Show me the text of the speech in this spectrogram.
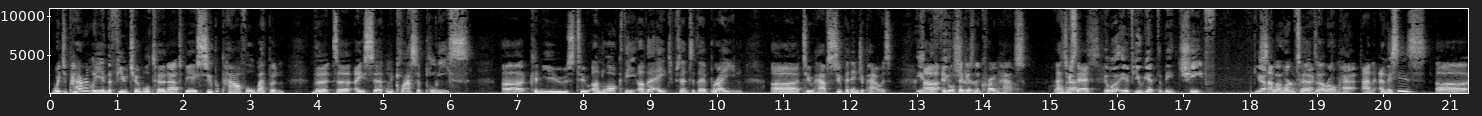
which apparently in the future will turn out to be a super powerful weapon that uh, a certain class of police uh, can use to unlock the other eighty percent of their brain uh, to have super ninja powers. In the Uh, it also future- gives them chrome hats, as you said. Hats? Well, if you get to be chief, you have Sammo to Hung work for that turns up, chrome hat. and and this is uh,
